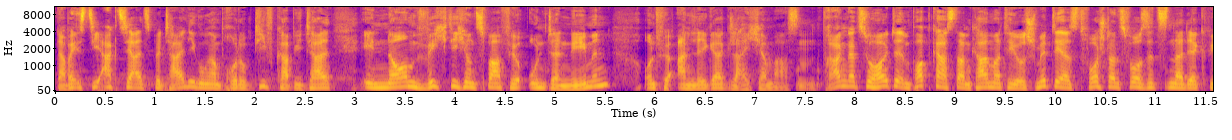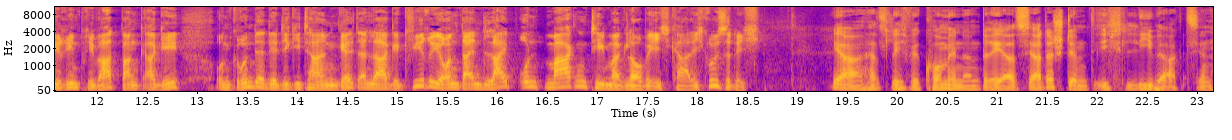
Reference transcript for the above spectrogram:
Dabei ist die Aktie als Beteiligung am Produktivkapital enorm wichtig und zwar für Unternehmen und für Anleger gleichermaßen. Fragen dazu heute im Podcast an Karl Matthäus Schmidt, der ist Vorstandsvorsitzender der Quirin Privatbank AG und Gründer der digitalen Geldanlage Quirion. Dein Leib- und Magenthema, glaube ich, Karl. Ich grüße dich. Ja, herzlich willkommen, Andreas. Ja, das stimmt. Ich liebe Aktien.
